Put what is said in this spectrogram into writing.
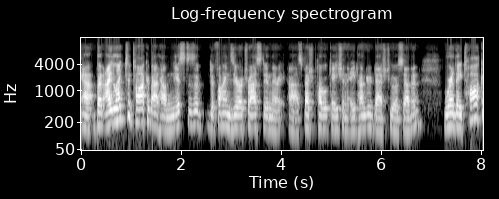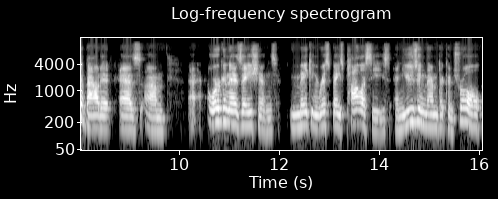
uh, but I like to talk about how NIST has defined zero trust in their uh, special publication 800-207, where they talk about it as um, uh, organizations making risk-based policies and using them to control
